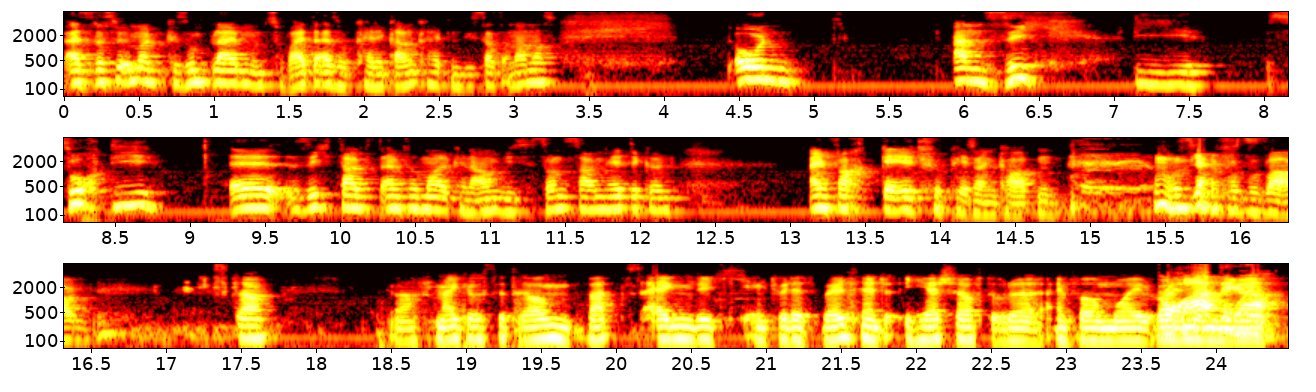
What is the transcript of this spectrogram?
also dass wir immer gesund bleiben und so weiter, also keine Krankheiten, dies, das, anderes. Und an sich die Sucht, die äh, Sicht, sag ich jetzt einfach mal, keine Ahnung, wie ich es sonst sagen hätte können, einfach Geld für PSN-Karten. Muss ich einfach so sagen. Ist klar. Ja, mein größter Traum war eigentlich entweder Weltherrschaft oder einfach mal Boah, Digga!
